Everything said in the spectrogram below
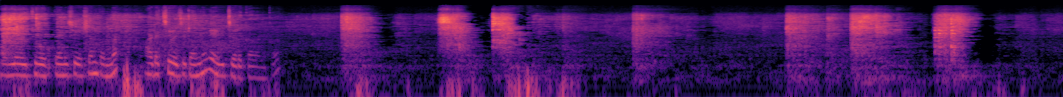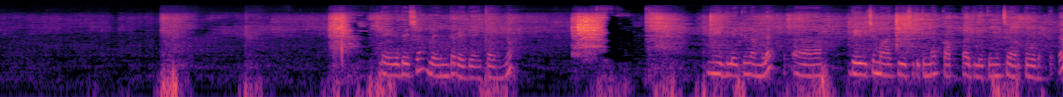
വെള്ളം ഒഴിച്ച് കൊടുത്തതിന് ശേഷം തന്നെ അടച്ച് വെച്ചിട്ടൊന്ന് വേവിച്ചെടുക്കാം നമുക്ക്. ഏകദേശം വെന്ത് റെഡിയായി കഴിഞ്ഞു. ഇനി ഇതിലേക്ക് നമ്മൾ വേവിച്ച് മാറ്റി വെച്ചിരിക്കുന്ന കപ്പ് അതിലേക്ക് ഒന്ന് ചേർത്ത് കൊടുത്തിട്ട്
